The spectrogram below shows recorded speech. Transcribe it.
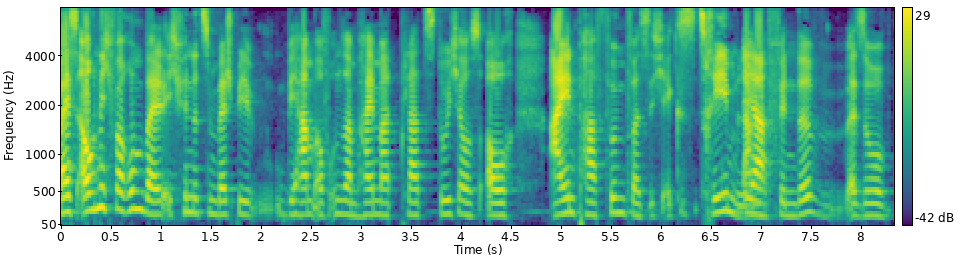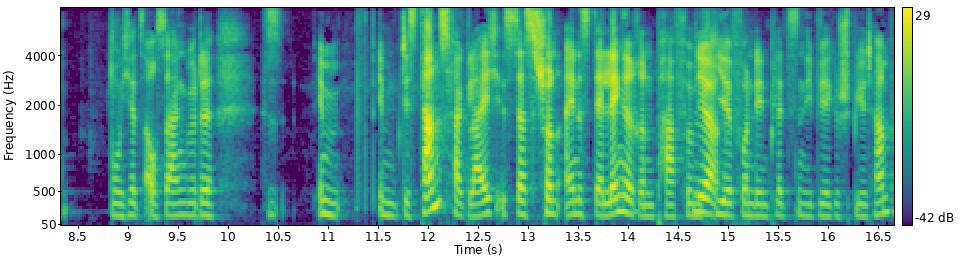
Weiß auch nicht warum, weil ich finde zum Beispiel, wir haben auf unserem Heimatplatz durchaus auch ein paar fünf, was ich extrem lang ja. finde. Also, wo ich jetzt auch sagen würde, im, im Distanzvergleich ist das schon eines der längeren Paar 5 ja. hier von den Plätzen, die wir gespielt haben.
